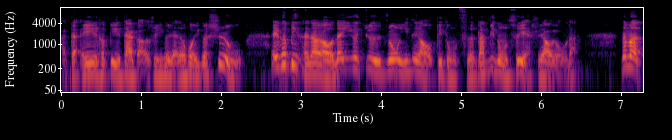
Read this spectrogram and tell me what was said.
啊，但 A 和 B 代表的是一个人或一个事物，A 和 B 肯定要有，那一个句子中一定要有 be 动词，那 be 动词也是要有的。那么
